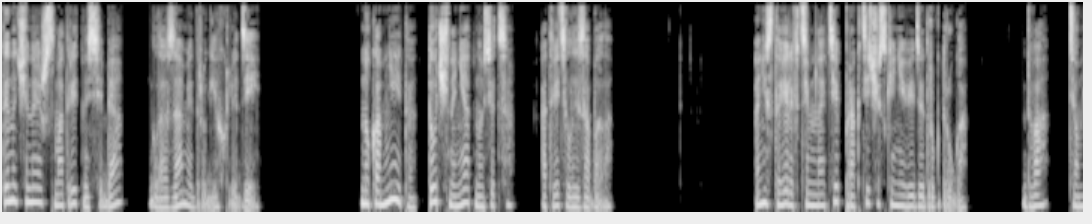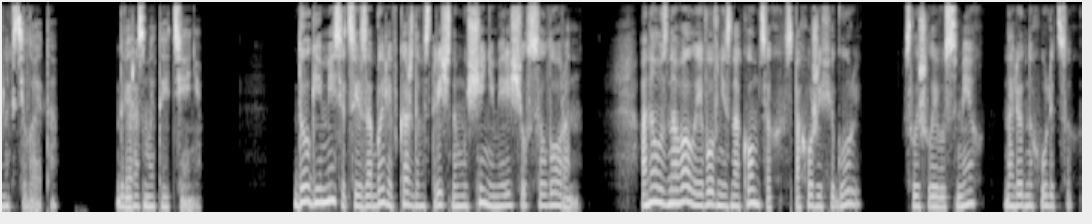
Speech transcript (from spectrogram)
«Ты начинаешь смотреть на себя глазами других людей». «Но ко мне это точно не относится», — ответила Изабелла. Они стояли в темноте, практически не видя друг друга. Два темных силуэта, две размытые тени. Долгие месяцы Изабелле в каждом встречном мужчине мерещился Лорен. Она узнавала его в незнакомцах с похожей фигурой, слышала его смех на ледных улицах.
